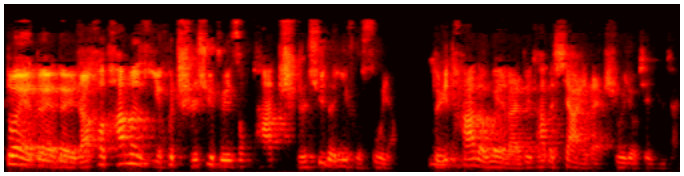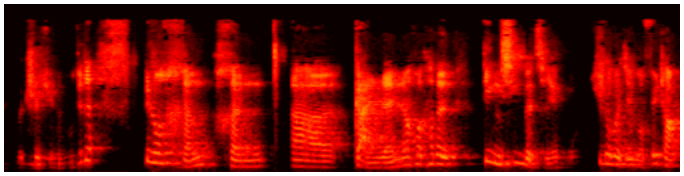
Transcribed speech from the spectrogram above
对对对，然后他们也会持续追踪他持续的艺术素养，对于他的未来，对他的下一代是不是有些影响，会持续的。我觉得这种很很呃感人，然后他的定性的结果，社会结果非常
